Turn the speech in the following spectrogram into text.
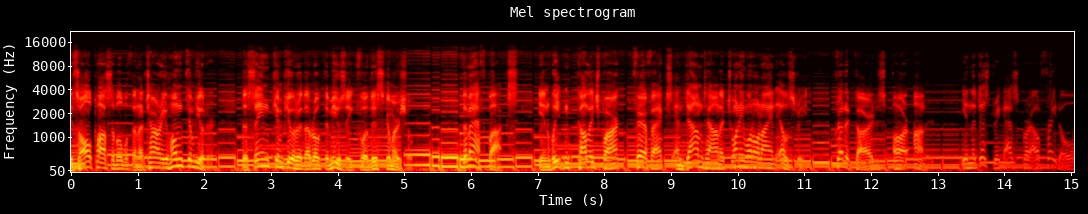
It's all possible with an Atari home computer, the same computer that wrote the music for this commercial. The Math Box in Wheaton, College Park, Fairfax, and downtown at 2109 L Street. Credit cards are honored. In the district, ask for Alfredo.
